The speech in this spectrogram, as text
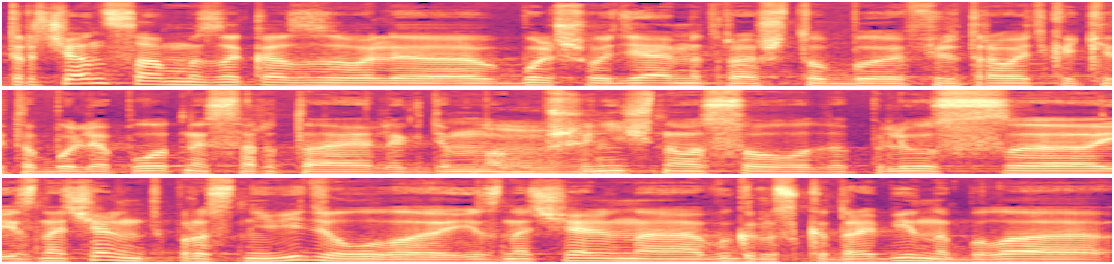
Фильтр-чан сам мы заказывали большего диаметра, чтобы фильтровать какие-то более плотные сорта или где много пшеничного солода. Плюс э, изначально ты просто не видел, э, изначально выгрузка дробины была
